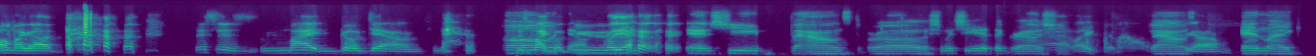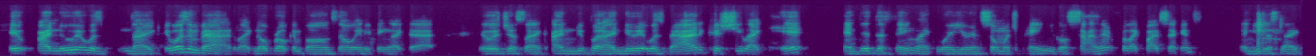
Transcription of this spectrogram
oh my god, this is might go down. This Oh, might go down. Well, yeah, And she bounced, bro. She, when she hit the ground, she Yeah, like- bounced. yeah. And like it, I knew it was like it wasn't bad. Like no broken bones, no anything like that. It was just like I knew, but I knew it was bad because she like hit and did the thing like where you're in so much pain, you go silent for like five seconds, and you just like.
